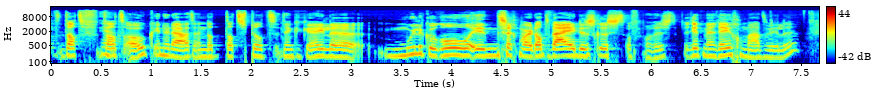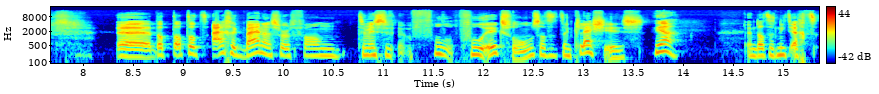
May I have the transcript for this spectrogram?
dat, dat, Ja. dat ook inderdaad. En dat, dat speelt denk ik een hele moeilijke rol in, zeg maar, dat wij dus rust, of rust, ritme en regelmaat willen. Eh, dat, dat dat eigenlijk bijna een soort van, tenminste voel, voel ik soms, dat het een clash is. Ja, En dat het niet echt,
